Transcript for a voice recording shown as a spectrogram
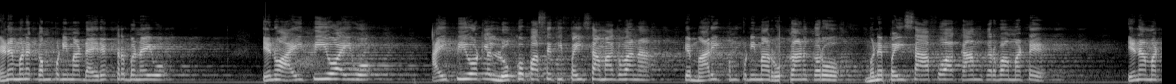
એણે મને કંપનીમાં ડાયરેક્ટર બનાવ્યો. એનો આઈપીઓ આવ્યો. આઈપીઓ એટલે લોકો પાસેથી પૈસા માંગવાના કે મારી કંપનીમાં રોકાણ કરો, મને પૈસા આપો આ કામ કરવા માટે. એના માટે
